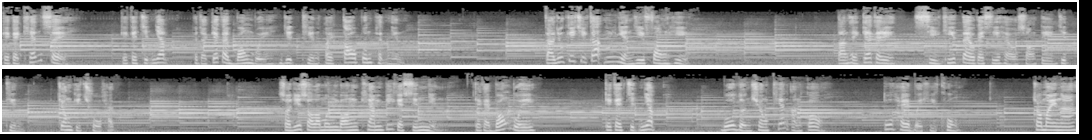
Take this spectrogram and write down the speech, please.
这个天涉，这个职业，它就这个绑住，一天爱交半别人。假如自己家不愿意放弃，但是这个时期倒这时候，上帝一天。将其处决。所以，所罗门王谦卑嘅信言，佢系违背，佢嘅职业，无论上天还高，都下袂去空。做咪呢？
